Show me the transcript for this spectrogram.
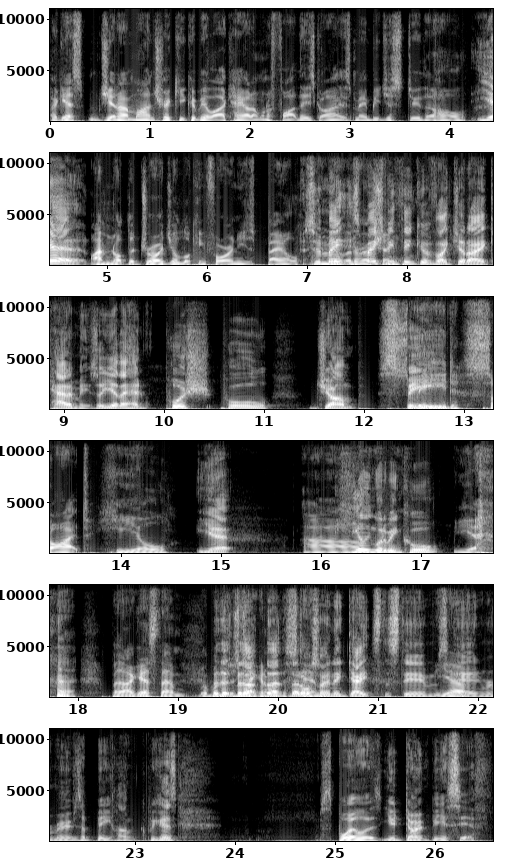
I guess Jedi mind trick, you could be like, hey, I don't want to fight these guys. Maybe just do the whole Yeah. I'm not the droid you're looking for, and you just bail. So it, in the ma- other it makes me think of like Jedi Academy. So yeah, they had push, pull, jump, speed. speed, sight, heal. Yeah, Um, healing would have been cool. Yeah, but I guess that would But, have that, just but that, taken away that, the that also negates the stims Yeah. and removes a big hunk because spoilers, you don't be a Sith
